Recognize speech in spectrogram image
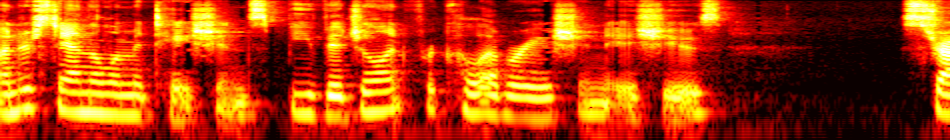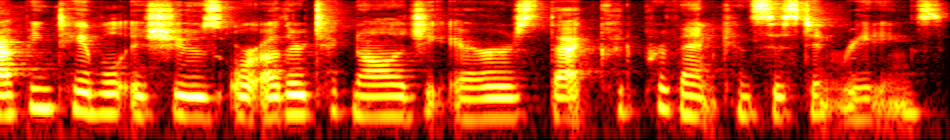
Understand the limitations. Be vigilant for calibration issues, strapping table issues, or other technology errors that could prevent consistent readings.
